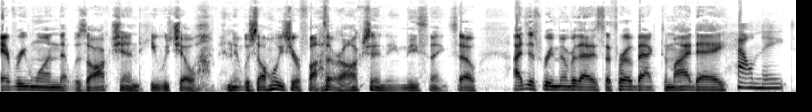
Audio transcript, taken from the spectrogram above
everyone that was auctioned, he would show up, and it was always your father auctioning these things. So I just remember that as a throwback to my day. How neat!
